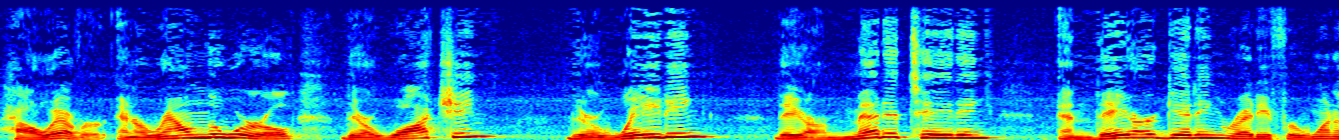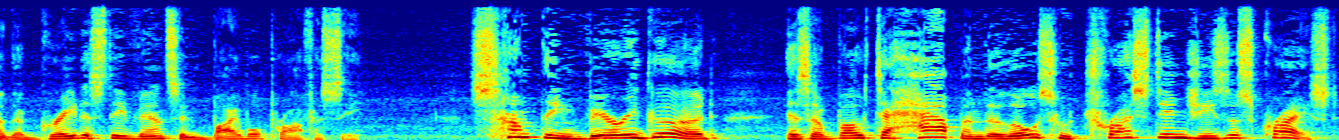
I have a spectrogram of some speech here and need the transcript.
however, and around the world, they're watching, they're waiting, they are meditating, and they are getting ready for one of the greatest events in Bible prophecy. Something very good is about to happen to those who trust in Jesus Christ.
